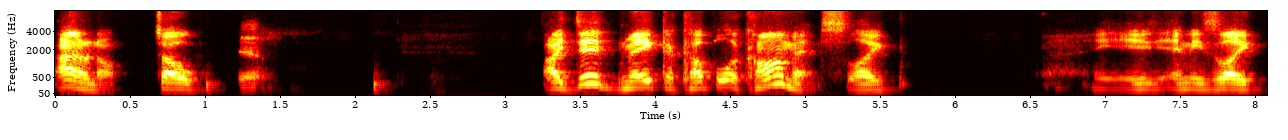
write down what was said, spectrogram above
i don't know. So Yeah. i did make a couple of comments like and he's like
